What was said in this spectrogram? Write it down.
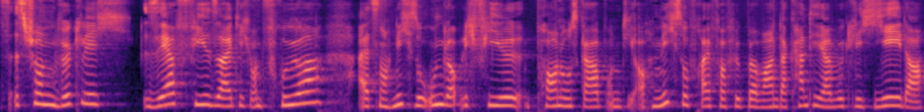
Es ist schon wirklich sehr vielseitig und früher, als noch nicht so unglaublich viel Pornos gab und die auch nicht so frei verfügbar waren, da kannte ja wirklich jeder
